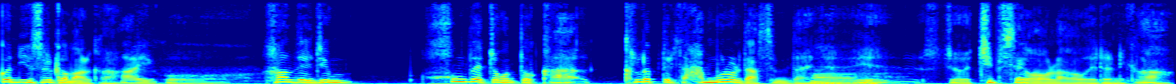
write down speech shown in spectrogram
건 있을까 말까 아이고. 하는데 지금 홍대 쪽은 또 가, 클럽들이 다 문을 닫습니다. 이제 어. 예, 저 집세가 올라가고 이러니까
